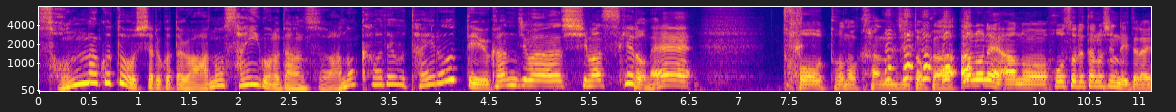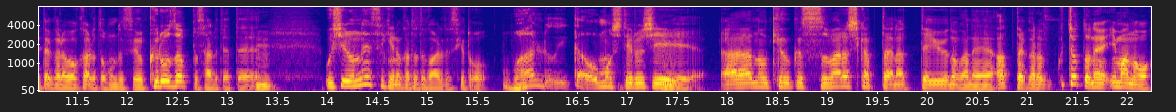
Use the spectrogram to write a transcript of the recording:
そんなことをおっしゃる方があの最後のダンスあの顔で歌えるっていう感じはしますけどね。トートの感じとか。あのねあの放送で楽しんでいただいたから分かると思うんですよ。クローズアップされてて、ん。後ろのね席の方とかあれですけど悪い顔もしてるし、あの曲素晴らしかったなっていうのがねあったからちょっとね今の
